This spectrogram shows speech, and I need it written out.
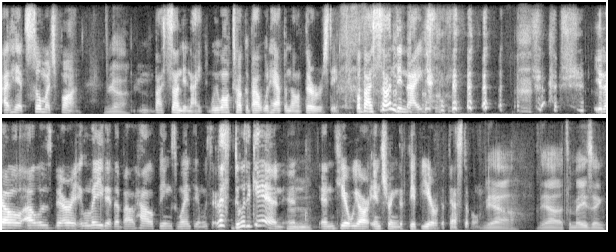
I'd had so much fun yeah. by Sunday night. We won't talk about what happened on Thursday, but by Sunday night, you know, I was very elated about how things went, and we said, "Let's do it again." And mm-hmm. and here we are entering the fifth year of the festival. Yeah, yeah, that's amazing.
